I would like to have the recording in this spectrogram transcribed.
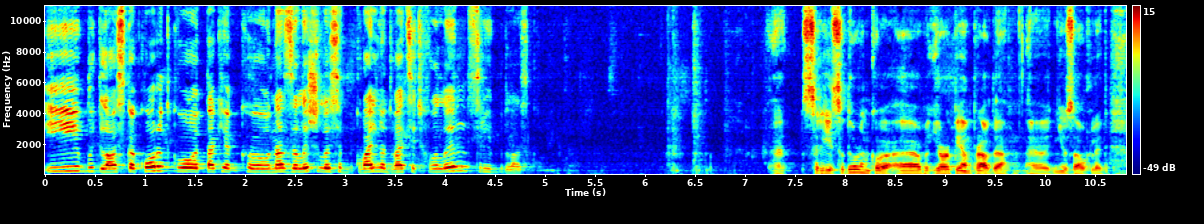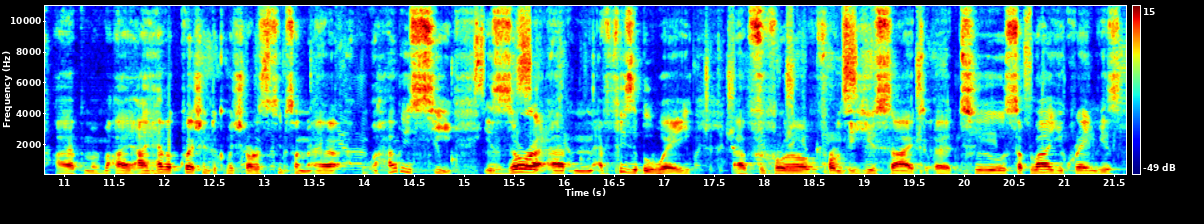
І, будь ласка, коротко, так як у нас залишилося буквально 20 хвилин. Сергій, будь ласка. Uh, Sergei Sidorenko, uh, European Pravda uh, news outlet. I, I, have a question to Commissioner Simpson. how do you see, is there a, um, a feasible way for, from the EU side to supply Ukraine with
